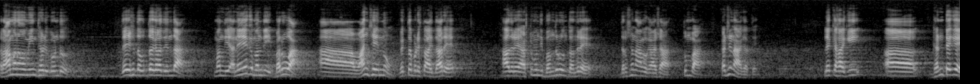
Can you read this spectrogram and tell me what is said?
ರಾಮನವಮಿ ಅಂತ ಹೇಳಿಕೊಂಡು ದೇಶದ ಉದ್ದಗಲದಿಂದ ಮಂದಿ, ಅನೇಕ ಮಂದಿ ಬರುವ ವಾಂಛೆಯನ್ನು ವ್ಯಕ್ತಪಡಿಸ್ತಾ ಇದ್ದಾರೆ. ಆದರೆ ಅಷ್ಟು ಮಂದಿ ಬಂದರು ಅಂತಂದರೆ ದರ್ಶನಾವಕಾಶ ತುಂಬ ಕಠಿಣ ಆಗತ್ತೆ. ಲೆಕ್ಕ ಹಾಕಿ ಗಂಟೆಗೆ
